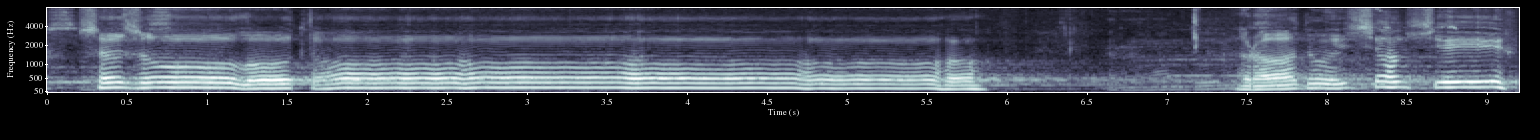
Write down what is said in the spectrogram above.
все золота. Радуйся всіх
